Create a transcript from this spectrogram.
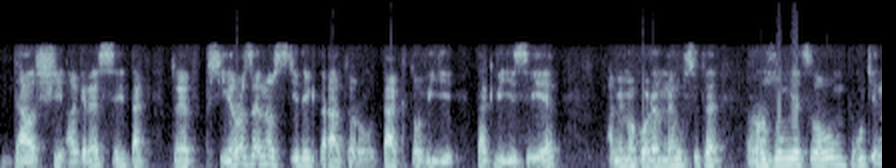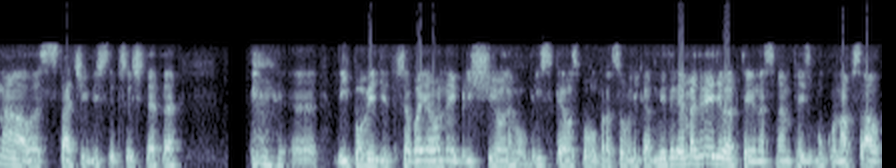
další agresi, tak to je v přirozenosti diktátorů, tak to vidí, tak vidí svět. A mimochodem nemusíte rozumět slovům Putina, ale stačí, když si přečtete výpovědi třeba jeho nejbližšího nebo blízkého spolupracovníka Dmitrie Medvěděva, který na svém Facebooku napsal,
